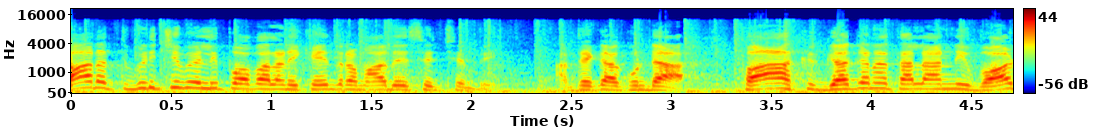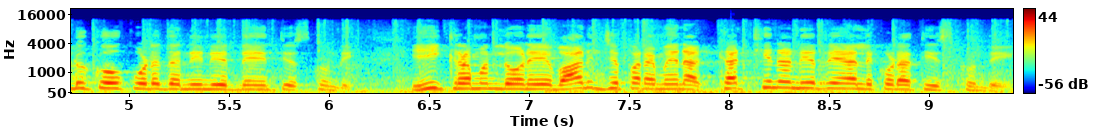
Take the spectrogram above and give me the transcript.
భారత్ విడిచి వెళ్ళిపోవాలని కేంద్రం ఆదేశించింది. అంతేకాకుండా పాక్ గగన తలాన్ని వాడుకోకూడదని నిర్ణయం తీసుకుంది. ఈ క్రమంలోనే వాణిజ్యపరమైన కఠిన నిర్ణయాలు కూడా తీసుకుంది.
